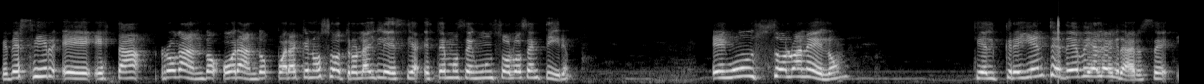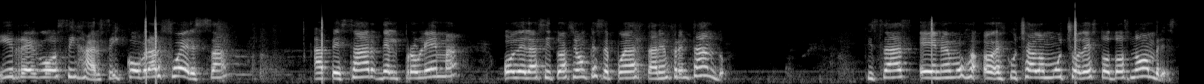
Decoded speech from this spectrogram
Es decir, eh, está rogando, orando para que nosotros, la iglesia, estemos en un solo sentir, en un solo anhelo, que el creyente debe alegrarse y regocijarse y cobrar fuerza a pesar del problema o de la situación que se pueda estar enfrentando. Quizás eh, no hemos escuchado mucho de estos dos nombres,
